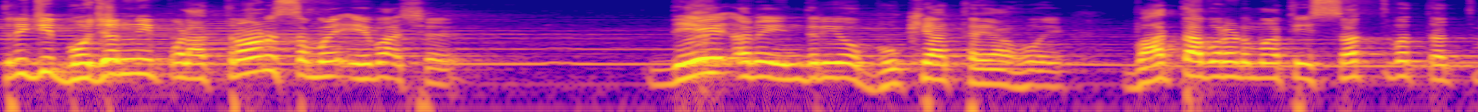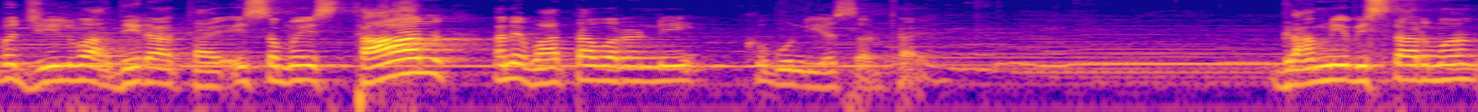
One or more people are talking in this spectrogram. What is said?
ત્રીજી ભોજનની પણ આ ત્રણ સમય એવા છે. દેહ અને ઇન્દ્રિયો ભૂખ્યા થયા હોય, વાતાવરણમાંથી સત્વ તત્વ જીલવા અધીરા થાય, એ સમયે સ્થાન અને વાતાવરણની ખૂબ ઊંડી અસર થાય. ગ્રામ્ય વિસ્તારમાં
